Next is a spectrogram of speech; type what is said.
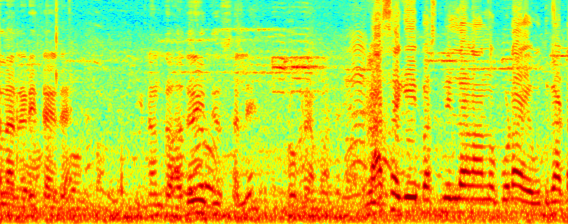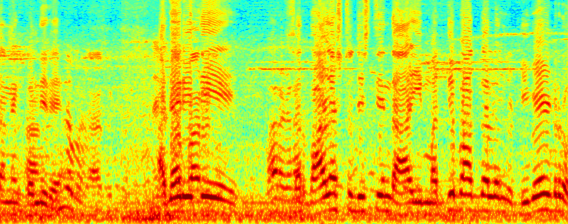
ಎಲ್ಲ ನಡೀತಾ ಇದೆ. ಇನ್ನೊಂದು ಹದಿನೈದು ದಿವಸದಲ್ಲಿ ಪ್ರೋಗ್ರಾಮ್ ಮಾಡಿದೆ ಖಾಸಗಿ ಬಸ್ ನಿಲ್ದಾಣನೂ ಕೂಡ ಉದ್ಘಾಟನೆಗೆ ಬಂದಿದೆ. ಅದೇ ರೀತಿ ಸರ್ ಬಹಳಷ್ಟು ದಿವಸದಿಂದ ಈ ಮಧ್ಯಭಾಗದಲ್ಲಿ ಒಂದು ಡಿವೈಡರ್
